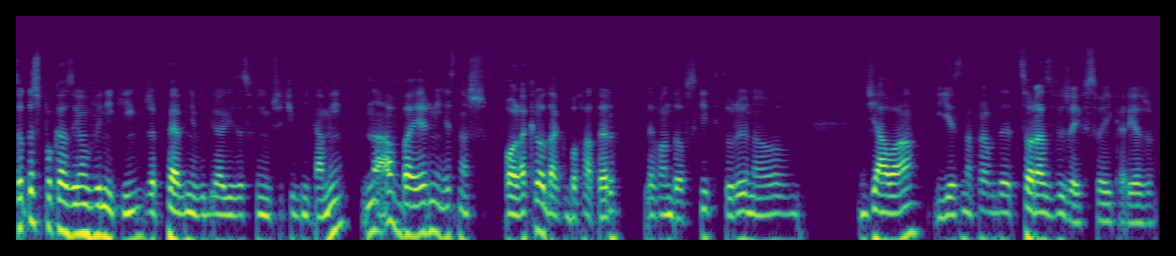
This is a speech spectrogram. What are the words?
co też pokazują wyniki, że pewnie wygrali ze swoimi przeciwnikami. No a w Bayernie jest nasz Polak Rodak, bohater Lewandowski, który no działa i jest naprawdę coraz wyżej w swojej karierze.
